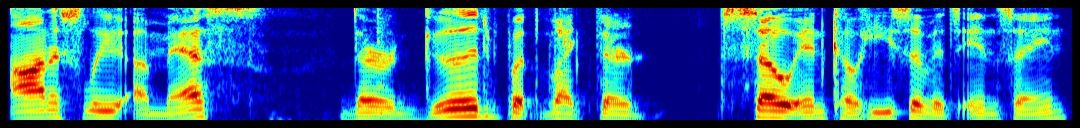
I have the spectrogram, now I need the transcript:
honestly a mess. They're good, but like they're so incohesive, it's insane.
